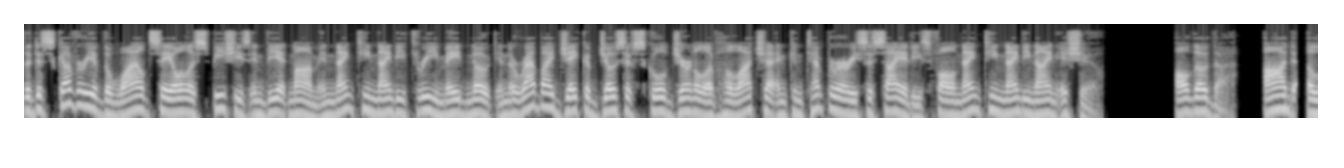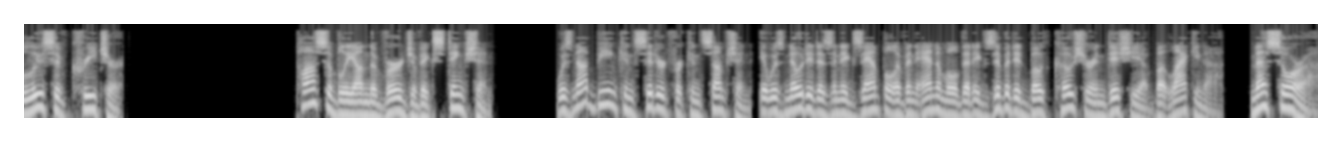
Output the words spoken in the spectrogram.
The discovery of the wild Saola species in Vietnam in 1993 made note in the Rabbi Jacob Joseph School Journal of Halacha and Contemporary Societies Fall 1999 issue. Although the odd, elusive creature possibly on the verge of extinction was not being considered for consumption, it was noted as an example of an animal that exhibited both kosher indicia but lacking a mesora,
